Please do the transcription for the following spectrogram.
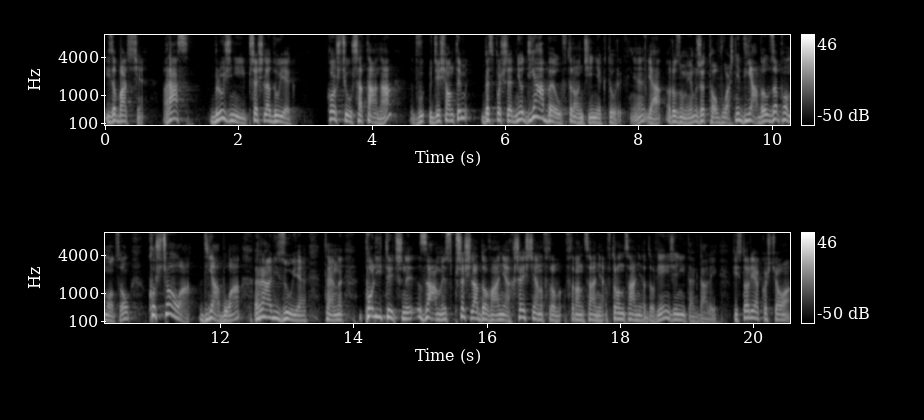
I zobaczcie, raz bluźni i prześladuje Kościół szatana, dziesiątym bezpośrednio diabeł wtrąci niektórych. Nie? Ja rozumiem, że to właśnie diabeł za pomocą kościoła diabła realizuje ten polityczny zamysł prześladowania chrześcijan, wtrącania, wtrącania do więzień i tak dalej. Historia kościoła,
